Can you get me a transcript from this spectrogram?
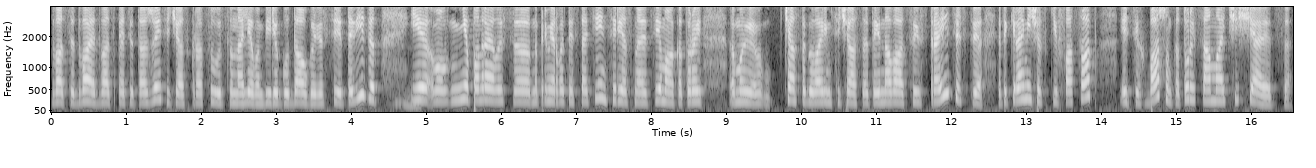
22 и 25 этажей сейчас красуются на левом берегу Даугаве, все это видят. И э, мне понравилось, например, в этой статье интересная тема, о которой мы часто говорим сейчас, это инновации в строительстве. Это керамический фасад этих башен, который самоочищается.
